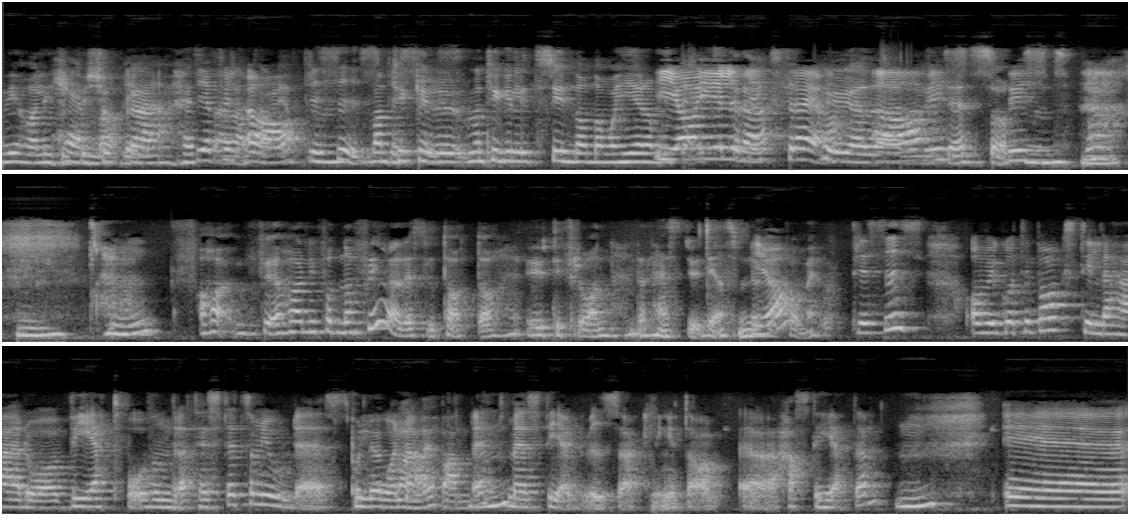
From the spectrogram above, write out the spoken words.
Vi har lite för tjocka hästar. För, Ja, jag. precis. Man precis. tycker, man tycker lite synd om dem och ger dem lite Ja, extra. lite extra ja. Ja, lite visst. så. visst. Mm. Mm. Har, har ni fått några flera resultat då utifrån den här studien som ni håller på Ja, med? precis. Om vi går tillbaks till det här då V200-testet som gjordes På på löpbandet. löpbandet, Mm. med stegvis ökning av hastigheten. Mm. Eh,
